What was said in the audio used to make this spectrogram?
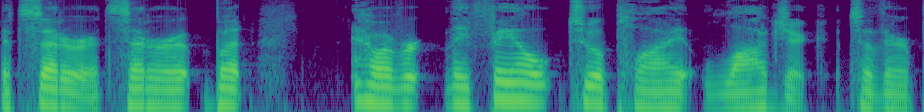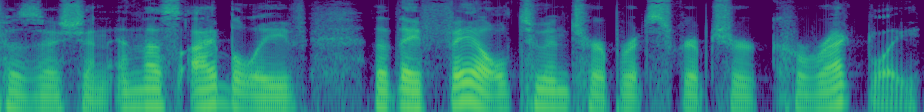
etc., etc. But However, they fail to apply logic to their position, and thus I believe that they fail to interpret Scripture correctly.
